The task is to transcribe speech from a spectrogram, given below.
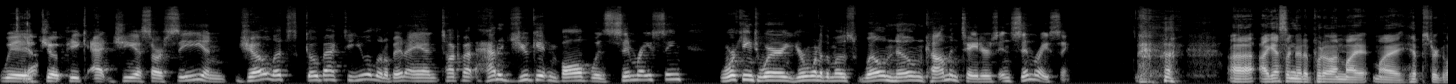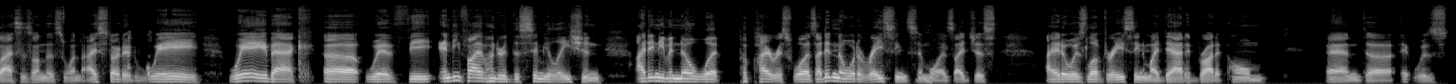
with yeah. Joe Peak at GSRC. And Joe, let's go back to you a little bit and talk about how did you get involved with sim racing, working to where you're one of the most well known commentators in sim racing. Uh, I guess I'm going to put on my my hipster glasses on this one. I started way way back uh, with the Indy 500, the simulation. I didn't even know what Papyrus was. I didn't know what a racing sim was. I just I had always loved racing, and my dad had brought it home, and uh, it was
